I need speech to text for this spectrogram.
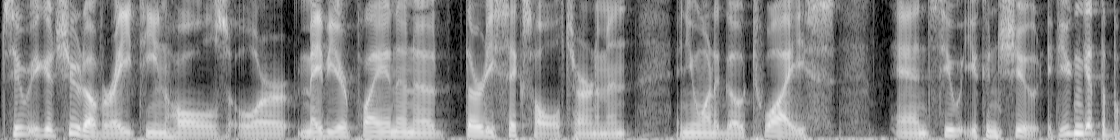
See what you could shoot over 18 holes, or maybe you're playing in a 36 hole tournament and you want to go twice and see what you can shoot. If you can get the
